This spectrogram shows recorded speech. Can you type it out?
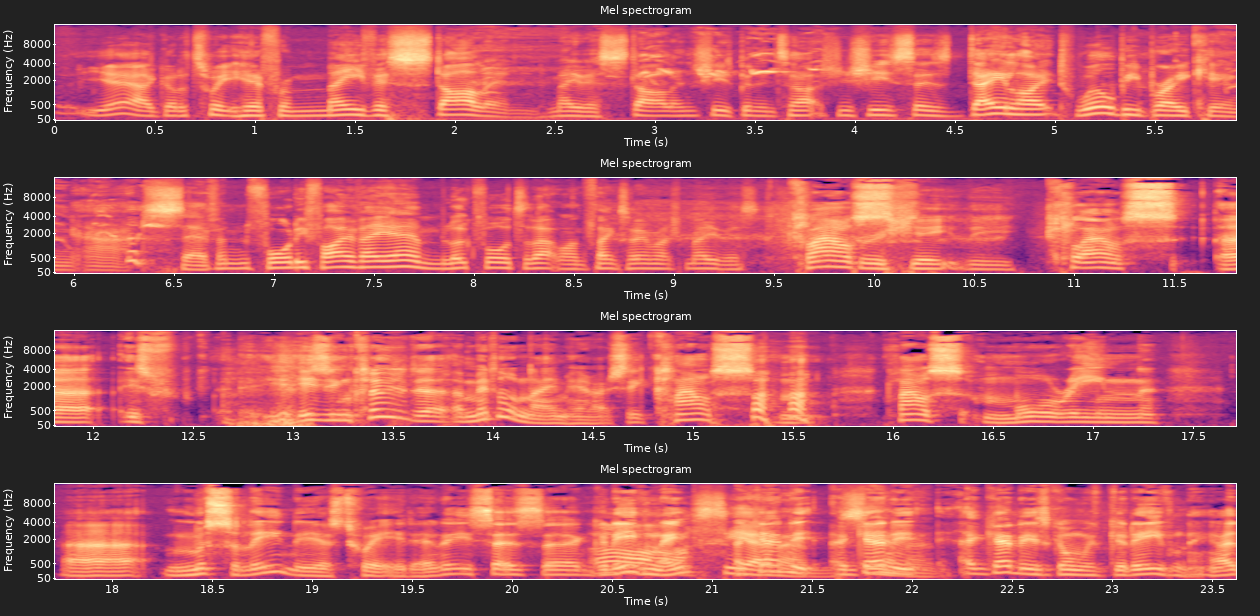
Yeah, I got a tweet here from Mavis Starlin. Mavis Starlin, she's been in touch and she says daylight will be breaking at 7:45 a.m. Look forward to that one. Thanks very much, Mavis. Klaus Appreciate the Klaus uh, is he's included a, a middle name here actually. Klaus Klaus Maureen uh, Mussolini has tweeted in. He says, uh, "Good Oh, evening." Again, again, he, again, he's gone with "Good evening." I,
